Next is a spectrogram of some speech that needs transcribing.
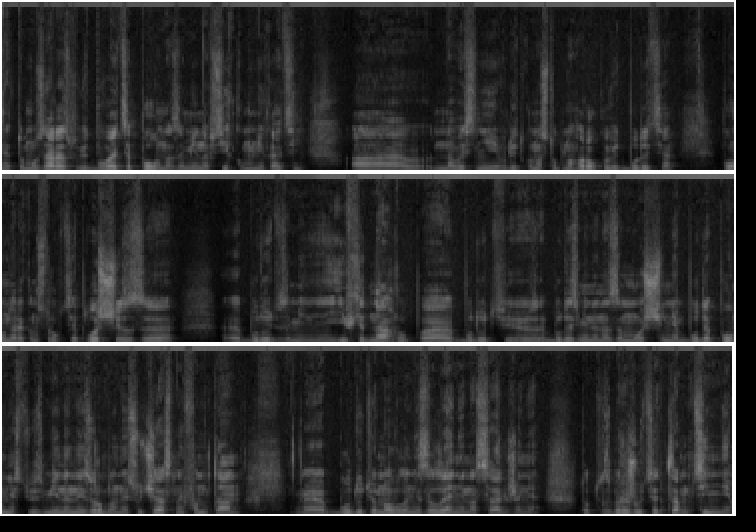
Е, Тому зараз відбувається повна заміна всіх комунікацій. А навесні, влітку наступного року відбудеться повна реконструкція площі з будуть замінені і вхідна група, будуть, е, буде змінене замощення, буде повністю змінений зроблений сучасний фонтан, е, будуть оновлені зелені насадження, тобто збережуться там цінні,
